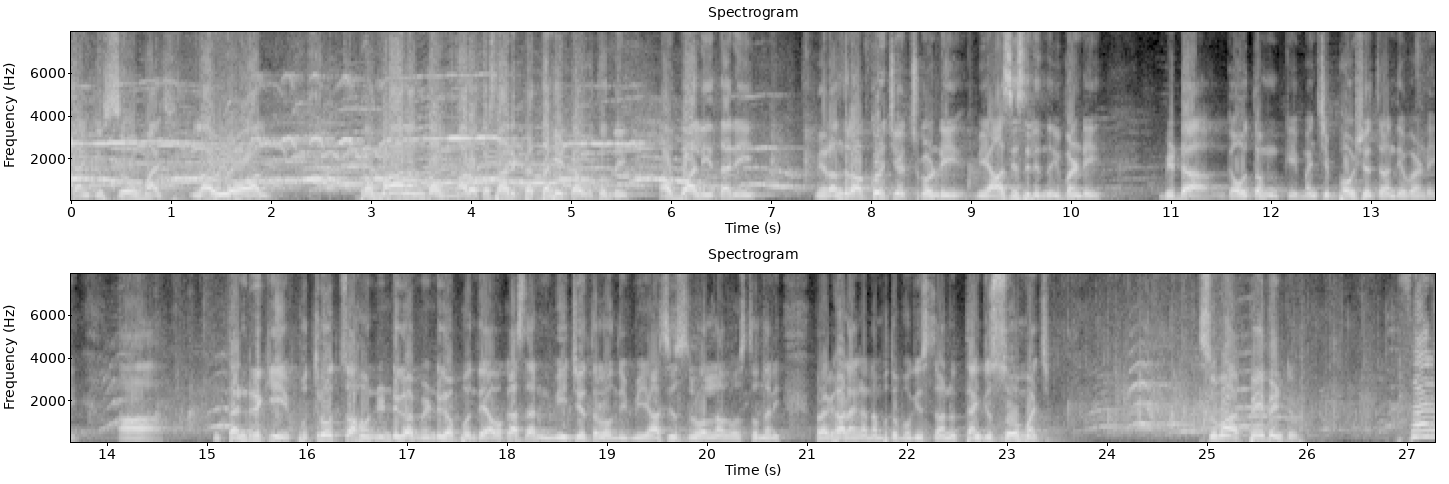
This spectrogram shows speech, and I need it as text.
thank you so much love you all Brahmanandam మరొకసారి పెద్ద హిట్ అవుతుంది. అవ్వాలి దాని మీరందరూ హక్కును చేర్చుకోండి మీ ఆశీస్సులు ఇవ్వండి. బిడ్డ గౌతమ్కి మంచి భవిష్యత్తు అందివ్వండి. ఆ తండ్రికి పుత్రోత్సాహం నిండుగా మెండుగా పొందే అవకాశాన్ని మీ చేతిలో ఉంది మీ ఆశీస్సుల వలన అది వస్తుందని ప్రగాఢంగా నమ్ముతూ ముగిస్తాను థ్యాంక్ యూ సో మచ్ సుమా పేమెంట్ సార్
